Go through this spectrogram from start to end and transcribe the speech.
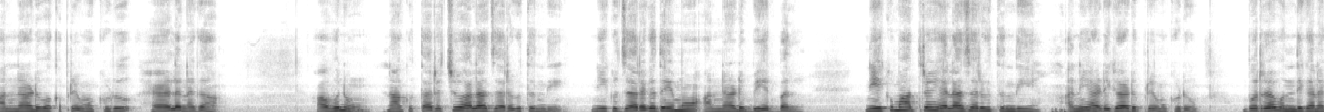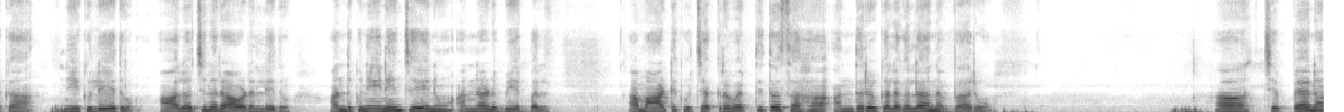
అన్నాడు ఒక ప్రముఖుడు హేళనగా. అవును నాకు తరచూ అలా జరుగుతుంది. నీకు జరగదేమో అన్నాడు బీర్బల్. నీకు మాత్రం ఎలా జరుగుతుంది? అని అడిగాడు ప్రముఖుడు. బుర్ర ఉంది గనక నీకు లేదు ఆలోచన రావడం లేదు. అందుకు నేనేం చేయను? అన్నాడు బీర్బల్. ఆ మాటకు చక్రవర్తితో సహా అందరూ గలగలా నవ్వారు. చెప్పానా?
